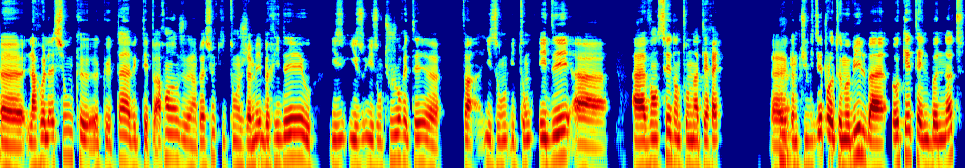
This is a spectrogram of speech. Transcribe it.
euh, la relation que que t'as avec tes parents, j'ai l'impression qu'ils t'ont jamais bridé ou ils ils, ils ont toujours été, euh, enfin ils ont ils t'ont aidé à à avancer dans ton intérêt. Euh, Comme tu le disais pour l'automobile, bah ok, t'as une bonne note,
